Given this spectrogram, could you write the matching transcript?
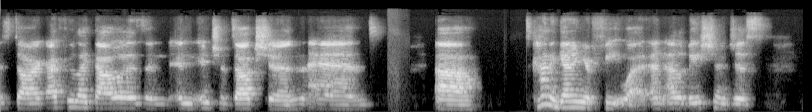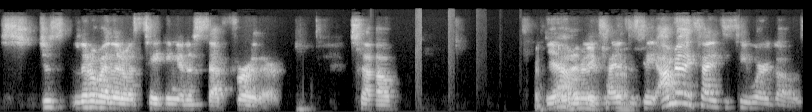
as dark, I feel like that was an, an introduction and uh, it's kind of getting your feet wet. And elevation just just little by little is taking it a step further. So yeah, I'm really excited sense. to see. I'm really excited to see where it goes.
